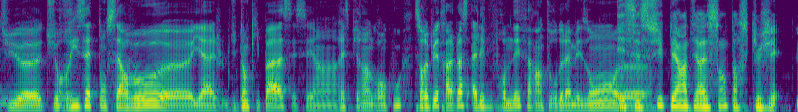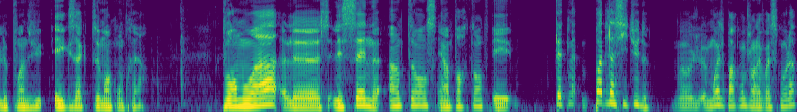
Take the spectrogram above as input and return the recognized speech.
tu, euh, tu resets ton cerveau, euh, il y a du temps qui passe et c'est un respirer un grand coup. Ça aurait pu être à la place, allez vous promener, faire un tour de la maison. Et euh, c'est super intéressant parce que j'ai le point de vue exactement contraire. Pour moi, le- les scènes intenses et importantes et peut-être pas de lassitude. euh, Moi, par contre, j'enlèverais ce mot-là.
